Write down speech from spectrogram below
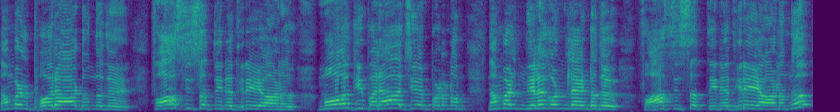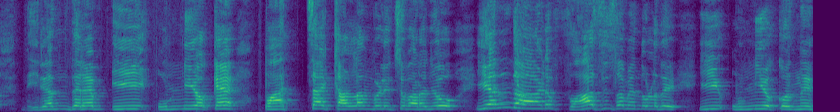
നമ്മൾ പോരാടുന്നത് ഫാസിസത്തിനെതിരെയാണ്. മോദി പരാജയപ്പെടണം. നമ്മൾ നിലകൊള്ളേണ്ടത് ഫാസിസത്തിനെതിരെയാണെന്ന് നിരന്തരം ഈ ഉണ്ണിയൊക്കെ പച്ച കള്ളം വിളിച്ചു പറഞ്ഞു. എന്താണ് ഫാസിസം എന്നുള്ളത്? ഈ ഉണ്ണിയൊക്കെ ഒന്ന്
